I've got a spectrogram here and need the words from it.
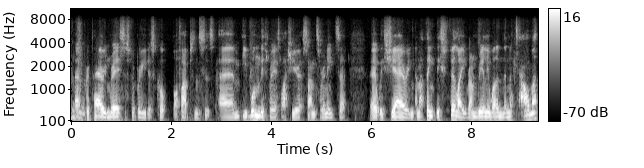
mm-hmm. preparing races for Breeders' Cup off absences. Um, he won this race last year at Santa Anita uh, with Sharing, and I think this filly ran really well in the Natalma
